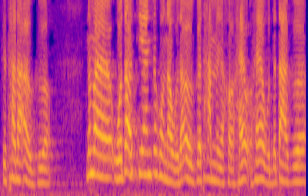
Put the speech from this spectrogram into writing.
就他的二哥。那么我到西安之后呢，我的二哥他们和还有还有我的大哥，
